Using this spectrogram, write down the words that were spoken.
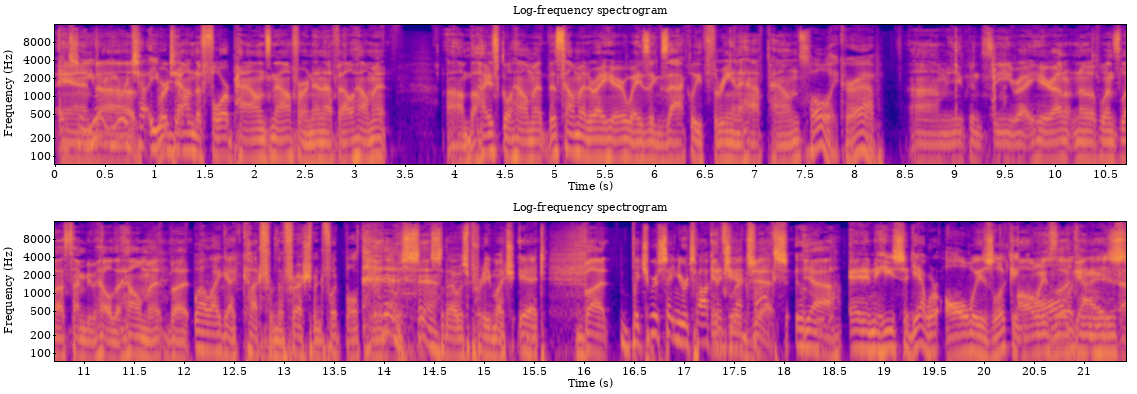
And and so you were- you were uh, you were we're down to four pounds now for an NFL helmet. Um, the high school helmet, this helmet right here weighs exactly three and a half pounds. Holy crap. Um, you can see right here. I don't know if when's the last time you've held a helmet, but Well, I got cut from the freshman football team, that was, so that was pretty much it. but But you were saying you were talking to Jack legit. Fox, Yeah. and he said, "Yeah, we're always looking, always all looking, guys, are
